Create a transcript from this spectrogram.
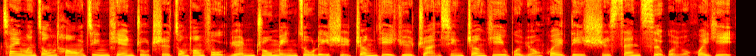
蔡英文总统今天主持总统府原住民族历史正义与转型正义委员会第十三次委员会议。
